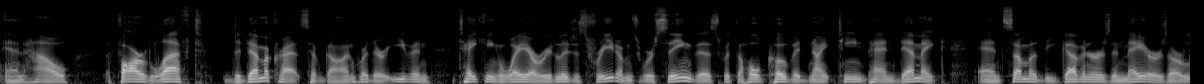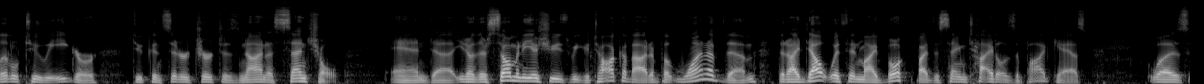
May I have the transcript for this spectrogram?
and how far left the Democrats have gone, where they're even taking away our religious freedoms. We're seeing this with the whole COVID 19 pandemic, and some of the governors and mayors are a little too eager to consider churches non essential. And, uh, you know, there's so many issues we could talk about it, but one of them that I dealt with in my book by the same title as the podcast was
